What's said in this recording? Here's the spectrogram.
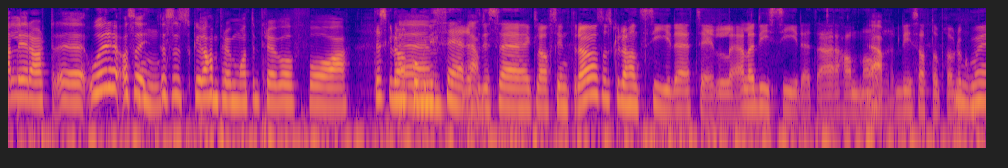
veldig rart uh, ord. Og så, og så skulle han prøve, måtte prøve å få Det skulle han uh, kommunisere ja. til disse klarsynte, da, og så skulle han si det til Eller de si det til han når Ja. de satt og prøvde å komme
